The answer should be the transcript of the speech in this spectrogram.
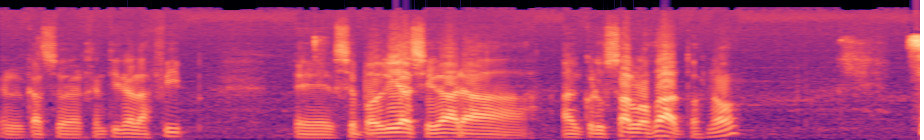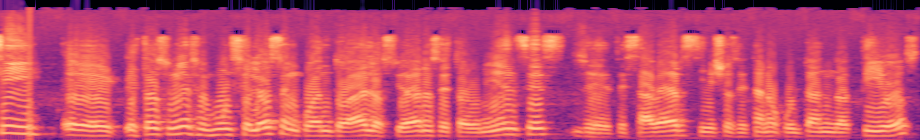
en el caso de Argentina la FIP, eh, se podría llegar a, cruzar los datos, ¿no? Sí, eh, Estados Unidos es muy celoso en cuanto a los ciudadanos estadounidenses, de, de, saber si ellos están ocultando activos,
